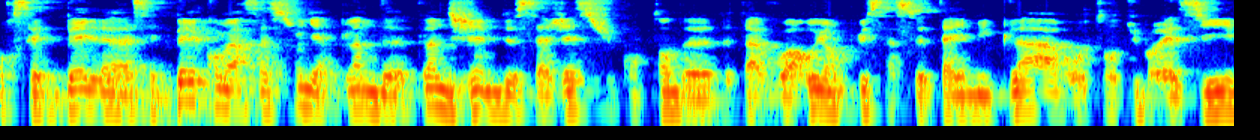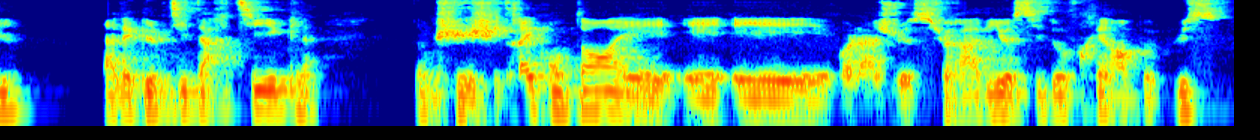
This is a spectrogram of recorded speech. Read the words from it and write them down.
pour cette belle cette belle conversation. Il y a plein de plein de gemmes de sagesse. Je suis content de, de t'avoir eu en plus à ce timing-là, autour du Brésil, avec le petit article. Donc je, je suis très content et, et, et, voilà, je suis ravi aussi d'offrir un peu plus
